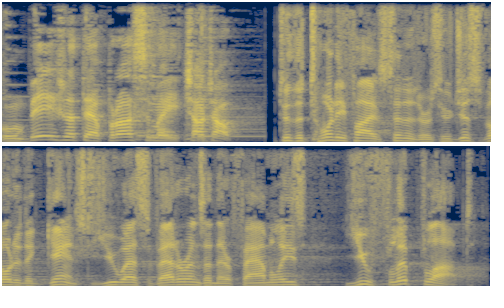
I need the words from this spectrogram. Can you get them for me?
Um beijo, até a próxima e tchau, tchau. To the 25 senators who just voted against U.S. veterans and their families, you flip flopped.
